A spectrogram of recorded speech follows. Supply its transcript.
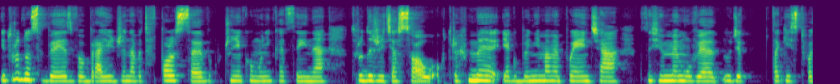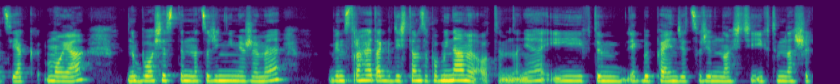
Nie trudno sobie jest wyobrazić, że nawet w Polsce wykluczenie komunikacyjne, trudy życia są, o których my jakby nie mamy pojęcia, w sensie my mówię, ludzie w takiej sytuacji jak moja, no bo się z tym na co dzień nie mierzymy, więc trochę tak gdzieś tam zapominamy o tym, no nie? I w tym jakby pędzie codzienności i w tym naszych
